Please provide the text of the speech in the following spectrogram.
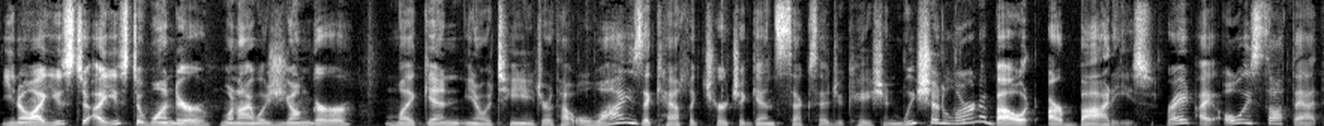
You know, I used to I used to wonder when I was younger, like in, you know, a teenager, I thought, well, why is the Catholic Church against sex education? We should learn about our bodies, right? I always thought that.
